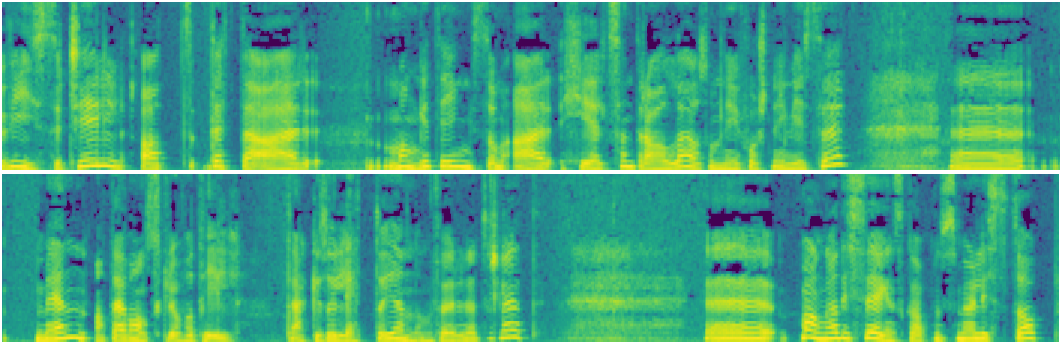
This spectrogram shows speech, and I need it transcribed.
viser til at dette er mange ting som er helt sentrale, og som ny forskning viser, uh, men at det er vanskelig å få til. Det er ikke så lett å gjennomføre, rett og slett. Eh, mange av disse egenskapene som jeg har listet opp,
